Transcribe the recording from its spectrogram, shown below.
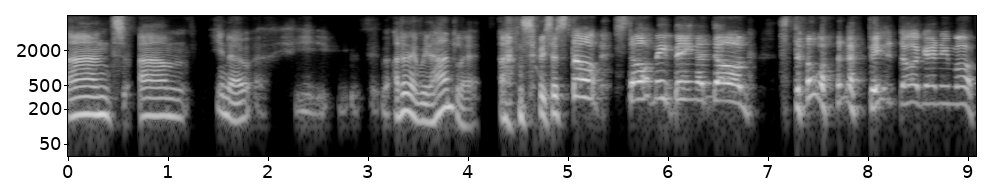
And, um, you know, I don't think we'd handle it. And so he said, Stop, stop me being a dog. Don't want to be a dog anymore.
